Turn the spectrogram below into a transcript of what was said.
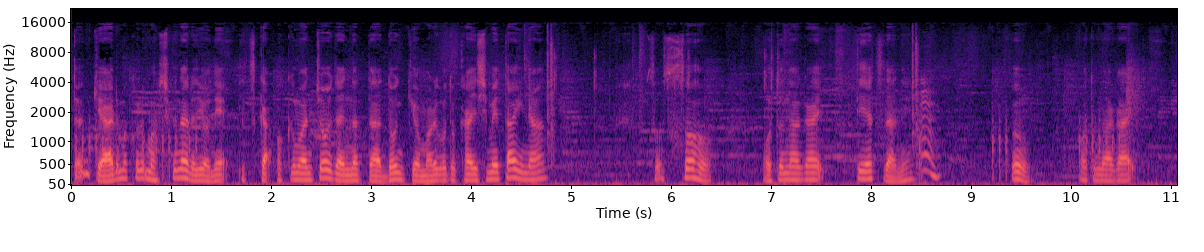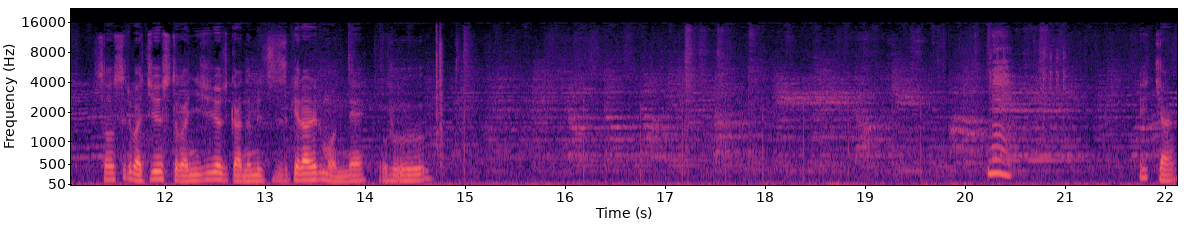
ドンキはあれもこれも欲しくなるよね。いつか億万長者になったらドンキを丸ごと買い占めたいな。そうそう。大人買いってやつだね。うん。うん大人買い。そうすればジュースとか24時間飲み続けられるもんね。うふふ。ねゆいちゃん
